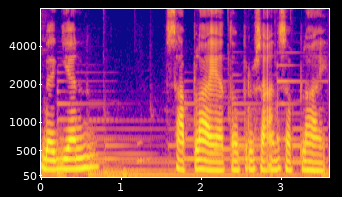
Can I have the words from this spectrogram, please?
bagian supply atau perusahaan supply.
